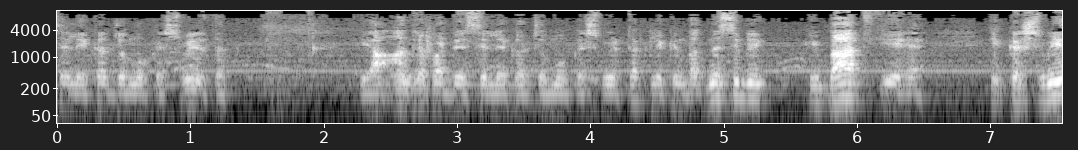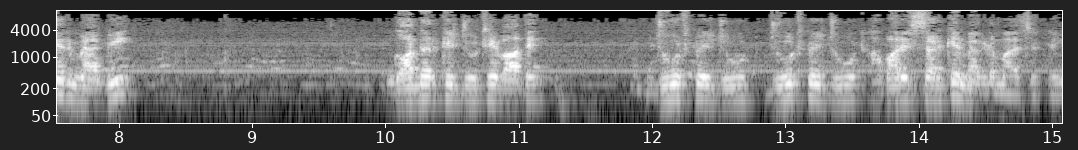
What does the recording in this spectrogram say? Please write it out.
سے لے کر کشمیر تک یا آندھر پردیش سے لے کر کشمیر تک لیکن بدنصیبی کی بات یہ ہے کہ کشمیر میں بھی گورنر کے جھوٹے وعدے ہماری سڑکیں میں اگڑما ہیں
